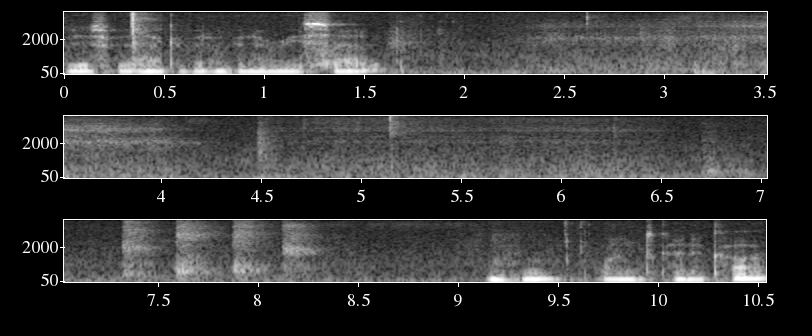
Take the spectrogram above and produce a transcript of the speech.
So just for the heck of it, I'm going to reset it. Mm-hmm. One's kind of caught.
